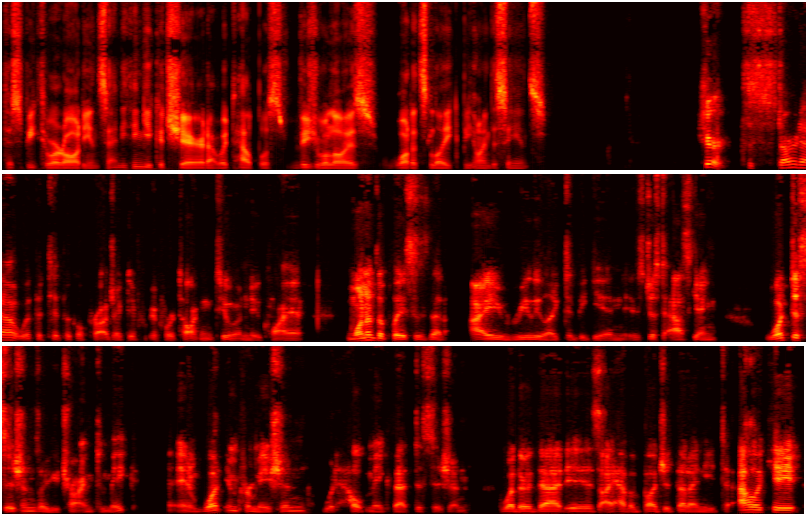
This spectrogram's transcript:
to speak to our audience, anything you could share that would help us visualize what it's like behind the scenes? Sure. To start out with a typical project, if, if we're talking to a new client, one of the places that I really like to begin is just asking what decisions are you trying to make and what information would help make that decision? Whether that is I have a budget that I need to allocate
